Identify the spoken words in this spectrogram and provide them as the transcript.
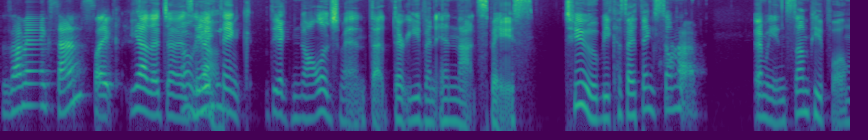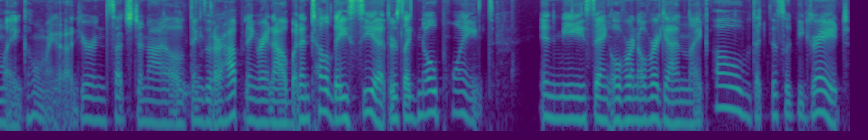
Does that make sense? Like, yeah, that does. Oh, yeah. I think the acknowledgement that they're even in that space too, because I think some, yeah. I mean, some people, I'm like, oh my God, you're in such denial of things that are happening right now. But until they see it, there's like no point in me saying over and over again, like, oh, like this would be great,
